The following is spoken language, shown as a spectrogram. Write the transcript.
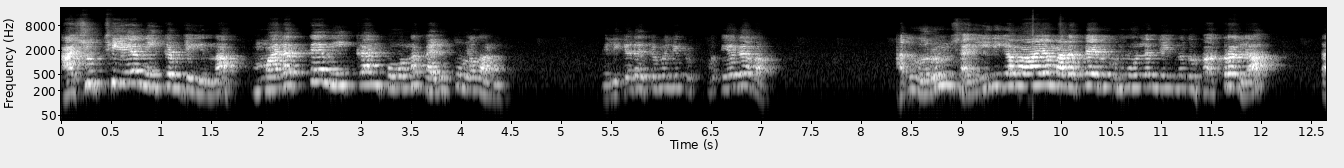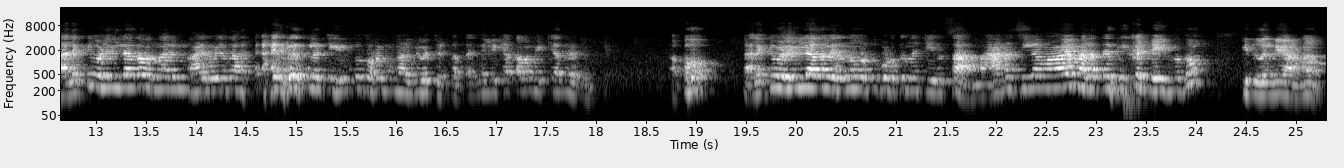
അശുദ്ധിയെ നീക്കം ചെയ്യുന്ന മലത്തെ നീക്കാൻ പോകുന്ന കരുത്തുള്ളതാണ്. നെല്ലിക്കയുടെ ഏറ്റവും വലിയ പ്ര- പ്രത്യേകത അത്. വെറും ശാരീരികമായ മലത്തെ ഉന്മൂലനം ചെയ്യുന്നത് മാത്രമല്ല തലയ്ക്ക് വെളിവില്ലാതെ വന്നാലും ആയുർവേദ ആയുർവേദത്തിലെ ചികിത്സ തുടങ്ങുന്ന ഇത് വെച്ചിട്ട് തെന്നെല്ലിക്കത്തളം തളം വയ്ക്കാന്ന് വെച്ചിട്ട് അപ്പോ തലയ്ക്ക് വെളിവില്ലാതെ വരുന്നവർക്ക് കൊടുക്കുന്ന ചികിത്സ മാനസികമായ മലത്തെ നീക്കം ചെയ്യുന്നതും ഇത് തന്നെയാണ്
